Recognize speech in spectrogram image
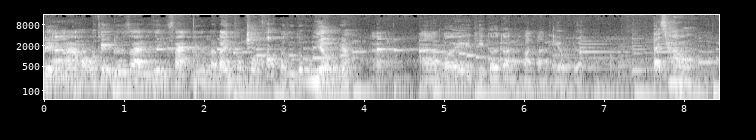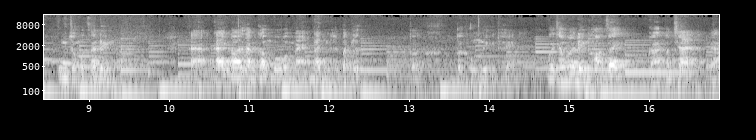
Để À. mà họ có thể đưa ra những hình phạt như là đánh không cho khóc là thứ tôi không hiểu nhá. À, à, tôi thì tôi toàn hoàn toàn hiểu được tại sao cùng trong một gia đình. Các, các anh nói rằng các ông bố và mẹ đánh là bất lực tôi tôi không nghĩ thế. Bởi trong gia đình họ dạy cả con trai và con gái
